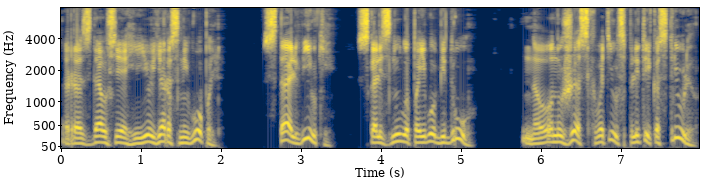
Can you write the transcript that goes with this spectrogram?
Раздался ее яростный вопль. Сталь вилки скользнула по его бедру, но он уже схватил с плиты кастрюлю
